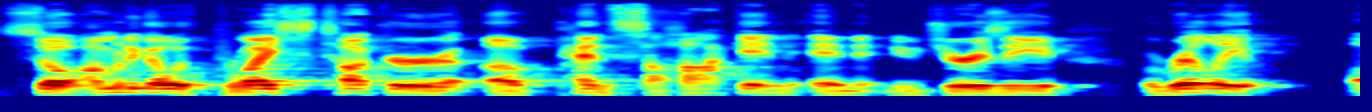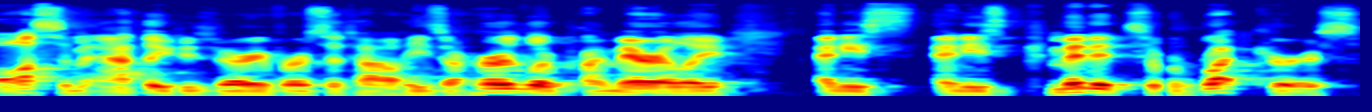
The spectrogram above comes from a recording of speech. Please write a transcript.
So I'm going to go with Bryce Tucker of Pennsauken in New Jersey, really awesome athlete who's very versatile. He's a hurdler primarily, and he's and he's committed to Rutgers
